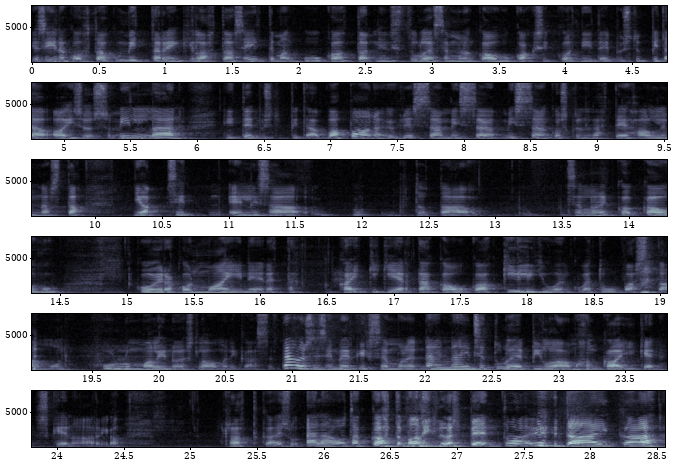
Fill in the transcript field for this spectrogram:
Ja siinä kohtaa, kun mittariin kilahtaa seitsemän kuukautta, niin se tulee semmoinen kauhukaksikko, että niitä ei pysty pitämään aisoissa millään, niitä ei pysty pitämään vapaana yhdessään missään, missään koska ne lähtee hallinnasta. Ja sitten Elli saa tota, sellainen kauhu koirakon maineen, että kaikki kiertää kaukaa kiljuen, kun mä tuun vastaan mun hullun malinoislaumani kanssa. Tämä olisi esimerkiksi semmoinen, näin, mm. näin se tulee pilaamaan kaiken skenaario. Ratkaisu, älä ota kahta malinoispentua yhtä aikaa.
